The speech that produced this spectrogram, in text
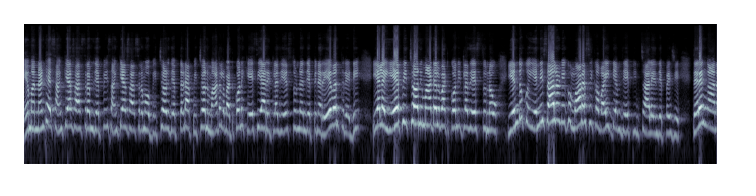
ఏమన్నంటే సంఖ్యాశాస్త్రం చెప్పి సంఖ్యాశాస్త్రం ఓ పిచ్చోడు చెప్తాడు ఆ పిచ్చోని మాటలు పట్టుకొని కేసీఆర్ ఇట్లా చేస్తుండని చెప్పిన రేవంత్ రెడ్డి ఇలా ఏ పిచ్చోని మాటలు పట్టుకొని ఇట్లా చేస్తున్నావు? ఎందుకు ఎన్నిసార్లు నీకు మానసిక వైద్యం చేపించాలి అని చెప్పేసి తెలంగాణ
